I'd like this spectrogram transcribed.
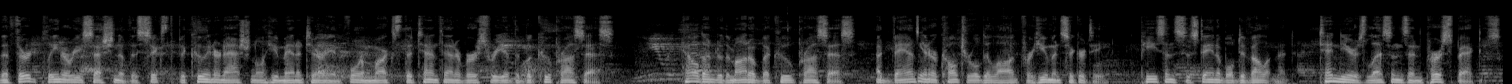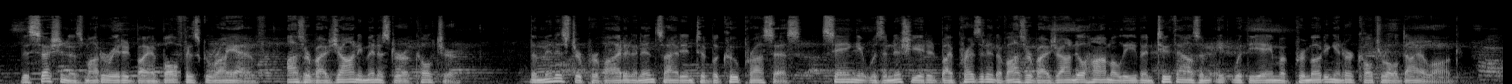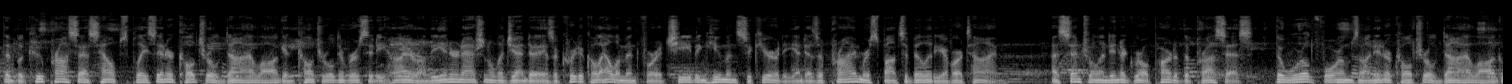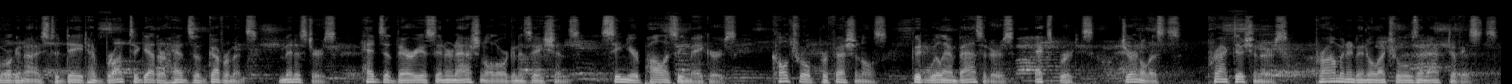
The third plenary session of the 6th Baku International Humanitarian Forum marks the 10th anniversary of the Baku process. Held under the motto Baku Process, Advance Intercultural Dialogue for Human Security, Peace and Sustainable Development, 10 Years Lessons and Perspectives, the session is moderated by Abulfaz Garayev, Azerbaijani Minister of Culture. The minister provided an insight into Baku process, saying it was initiated by President of Azerbaijan Ilham Aliyev in 2008 with the aim of promoting intercultural dialogue. The Baku process helps place intercultural dialogue and cultural diversity higher on the international agenda as a critical element for achieving human security and as a prime responsibility of our time. A central and integral part of the process, the World Forums on Intercultural Dialogue organized to date have brought together heads of governments, ministers, heads of various international organizations, senior policymakers, cultural professionals, goodwill ambassadors, experts, journalists, practitioners, prominent intellectuals and activists.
